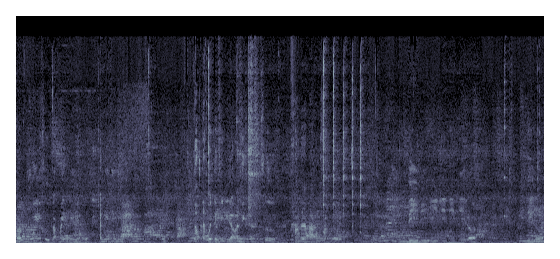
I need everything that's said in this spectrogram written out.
แล้วยุ้ยก็คือแบบไม่เหนียว อันนี้ดีนอกจากก๋วยเตี๋ยวที่ดีแล้วอันนี้ก็คือครั้งหน้ามาต้องสั่งเลย ดีดีดีดีดีดีเลิศ ดีเลิศ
